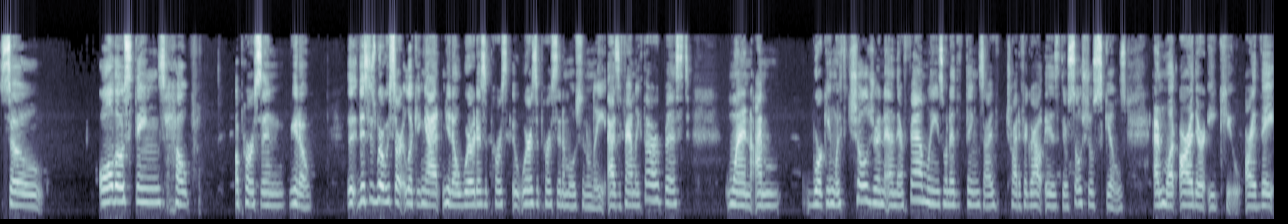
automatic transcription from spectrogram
So all those things help a person, you know, th- this is where we start looking at you know where does a person where is a person emotionally? As a family therapist when i'm working with children and their families one of the things i try to figure out is their social skills and what are their eq are they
